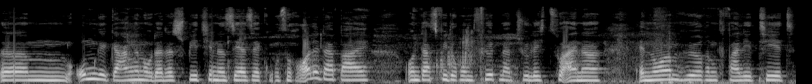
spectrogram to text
ähm, umgegangen oder das spielt hier eine sehr, sehr große Rolle dabei. Und das wiederum führt natürlich zu einer enorm höheren Qualität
